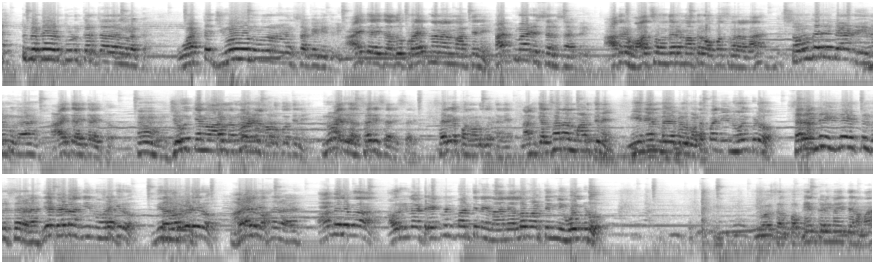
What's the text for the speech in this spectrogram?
ಎಷ್ಟು ಬೇಕಾದ್ರೆ ದುಡ್ಡು ಖರ್ಚಾದ್ರೆ ಹೋಗಲಕ್ಕ ಒಟ್ಟ ಜೀವ ಉಳಿದ್ರೆ ನನಗೆ ಸಾಕಾಗೈತ್ರಿ. ಆಯ್ತು ಅದು ಪ್ರಯತ್ನ ನಾನು ಮಾಡ್ತೇನೆ. ಹಟ್ ಮಾಡಿ ಸರ್ ಸಾಕ್ರಿ. ಆದ್ರೆ ಹೊಸ ಸೌಂದರ್ಯ ಮಾತ್ರ ವಾಪಸ್ ಬರಲ್ಲ. ಸೌಂದರ್ಯ ಬೇಡ್ರಿ ನಮಗ. ಆಯ್ತಾಯ್ತಾಯ್ತು ಹ್ಮ್. ಜೀವಕ್ಕೇನು ಆಗಲ್ಲ ಅಂತ ನೋಡಿ ನಾನು ನೋಡ್ಕೋತೀನಿ. ನೋಡಿ ಆಯ್ತಾ? ಸರಿ. ಸರಿ ಸರಿ ಸರಿಯಪ್ಪ ನೋಡ್ಕೋತೀನಿ. ನಾನ್ ಕೆಲಸ ನಾನು ಮಾಡ್ತೀನಿ. ನೀನೇನ್ ಭಯ ಬೀಳ್ಬೇಡಪ್ಪ ನೀನ್ ಹೋಗ್ಬಿಡು. ಸರ್. ಇಲ್ಲೇ ಇಲ್ಲೇ ಇರ್ತೀನಿ ಸರ್. ಏ ಬೇಡ ನೀನ್ ಹೊರಗಿರು. ನೀನ್ ಹೊರಗಡೆ ಇರು. ಆಮೇಲೆ ಬಾ. ಸರ್. ಆಮೇಲೆ ಬಾ. ಅವ್ರಿಗೆ ನಾ ಟ್ರೀಟ್ಮೆಂಟ್ ಮಾಡ್ತೀನಿ. ನಾನೆಲ್ಲ ಮಾಡ್ತೀನಿ. ನೀವ್ ಹೋಗ್ಬಿಡು. ಇವಾಗ ಸ್ವಲ್ಪ ಪೇನ್ ಕಡಿಮೆ ಆಯ್ತೇನಮ್ಮ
